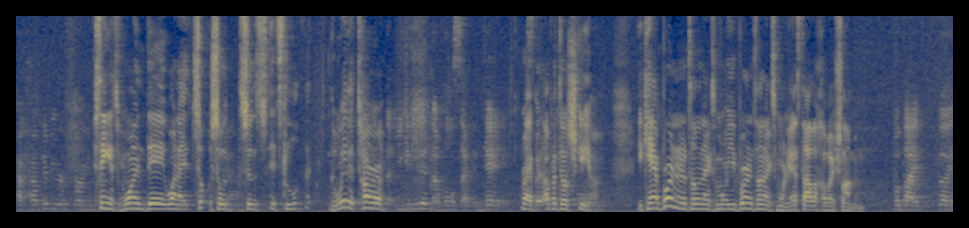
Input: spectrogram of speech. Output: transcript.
How, how could be referring? You're to saying it's one day, one night. So so Yeah. so it's, it's the way the You can eat Torah. You can eat it the whole second day. Right, but up until Shkia, you can't burn it until the next morning. You burn it until the next morning. That's the halacha by Shlamim. But by by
